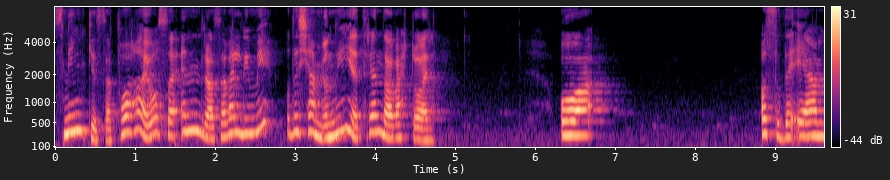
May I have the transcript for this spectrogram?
sminker seg på, har jo også endra seg veldig mye. Og det kommer jo nye trender hvert år. Og altså, det er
